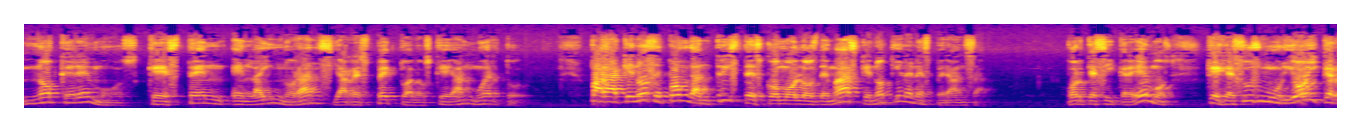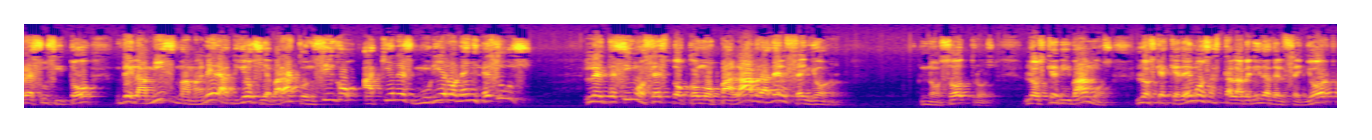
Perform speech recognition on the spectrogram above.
no queremos que estén en la ignorancia respecto a los que han muerto, para que no se pongan tristes como los demás que no tienen esperanza. Porque si creemos que Jesús murió y que resucitó, de la misma manera Dios llevará consigo a quienes murieron en Jesús. Les decimos esto como palabra del Señor. Nosotros, los que vivamos, los que quedemos hasta la venida del Señor,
